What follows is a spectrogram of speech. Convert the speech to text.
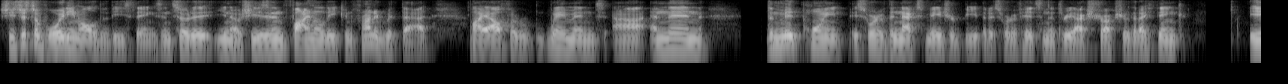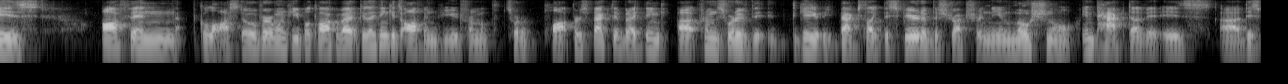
she's just avoiding all of these things. And so to you know she's then finally confronted with that by Alpha Waymond. Uh, and then the midpoint is sort of the next major beat that it sort of hits in the three act structure that I think is often glossed over when people talk about it because I think it's often viewed from a sort of plot perspective, but I think uh, from sort of the, to get back to like the spirit of the structure and the emotional impact of it is uh, this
